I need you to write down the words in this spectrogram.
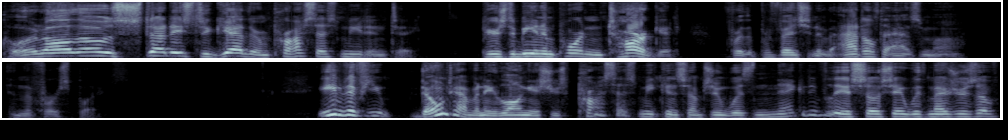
Put all those studies together, and processed meat intake appears to be an important target for the prevention of adult asthma in the first place. Even if you don't have any lung issues, processed meat consumption was negatively associated with measures of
